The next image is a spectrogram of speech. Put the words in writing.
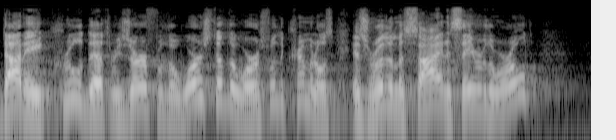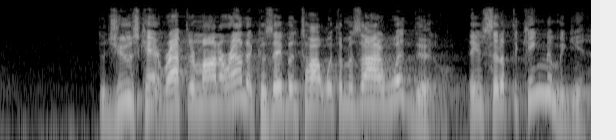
died a cruel death reserved for the worst of the worst, for the criminals, is really the Messiah and the Savior of the world? The Jews can't wrap their mind around it because they've been taught what the Messiah would do. They've set up the kingdom again.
